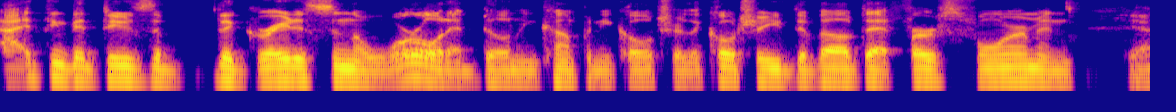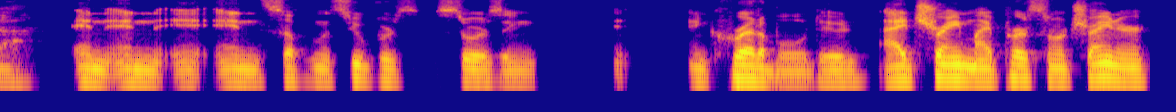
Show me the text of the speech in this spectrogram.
I think that dude's the, the greatest in the world at building company culture. The culture you developed at 1st Phorm and yeah, and and and supplement superstores in, incredible, dude. I trained my personal trainer,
